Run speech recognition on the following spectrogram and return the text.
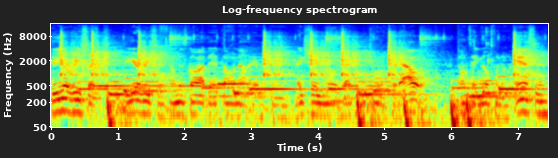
Do your research. Do your research. Don't just go out there throwing out everything. Make sure you know exactly what you want to put out. Don't take no for no answer.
